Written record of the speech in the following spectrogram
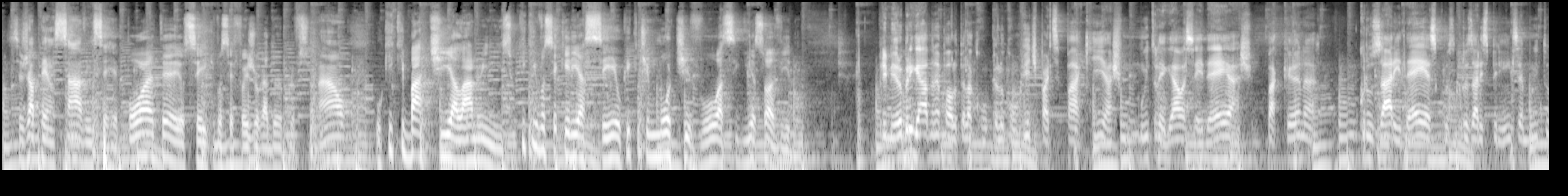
Você já pensava em ser repórter? Eu sei que você foi jogador profissional. O que que batia lá no início? O que que você queria ser? O que que te motivou a seguir a sua vida? Primeiro, obrigado, né, Paulo, pela, pelo convite, participar aqui. Acho muito legal essa ideia, acho bacana cruzar ideias, cruzar experiências, é muito,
